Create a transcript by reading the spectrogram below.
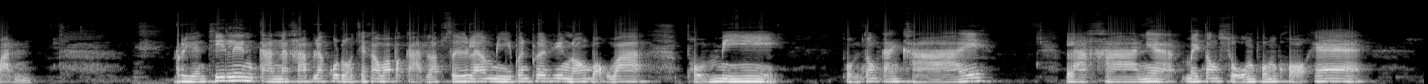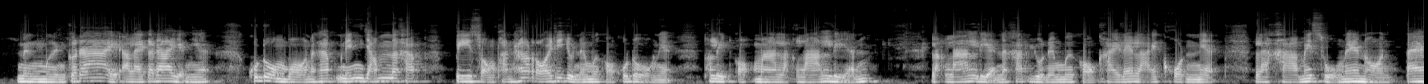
บันเหรียญที่เล่นกันนะครับ แล้วครูโด่งใช้คำว่าประกาศรับซื้อแล้วมีเพื่อนๆพี่น้องบอกว่า ผมมี ผมต้องการขาย ราคาเนี่ยไม่ต้องสูงผมขอแค่หนึ่งหมื่นก็ได้อะไรก็ได้อย่างเงี้ยครูโด่งบอกนะครับ เน้นย้ำนะครับ ปี 2,500 ที่อยู่ในมือของครูโด่งเนี่ย ผลิตออกมาหลักล้านเหรียญ หลักล้านเหรียญนะครับ อยู่ในมือของใครหลายๆคนเนี่ยราคาไม่สูงแน่นอน แต่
